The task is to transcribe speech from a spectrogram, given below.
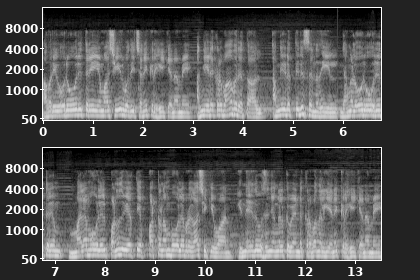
അവരെ ഓരോരുത്തരെയും ആശീർവദിച്ച് അനുഗ്രഹിക്കണമേ. അങ്ങയുടെ കൃപാവരത്താൽ അങ്ങയുടെ തിരുസന്നിധിയിൽ ഞങ്ങൾ ഓരോരുത്തരും മലമുകളിൽ പണിതുയർത്തിയ പട്ടണം പോലെ പ്രകാശിക്കുവാൻ ഇന്നേ ദിവസം ഞങ്ങൾക്ക് വേണ്ട കൃപ നൽകി അനുഗ്രഹിക്കണമേ.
